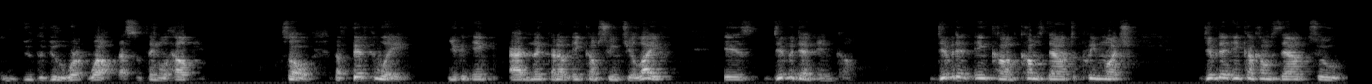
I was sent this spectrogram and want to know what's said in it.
and do the, do the work well. That's the thing that will help you. So the fifth way you can add another income stream to your life is dividend income. Dividend income comes down to pretty much dividend income comes down to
